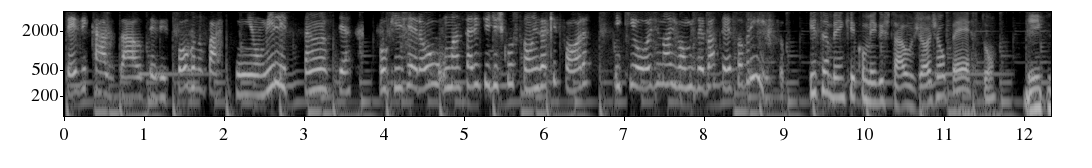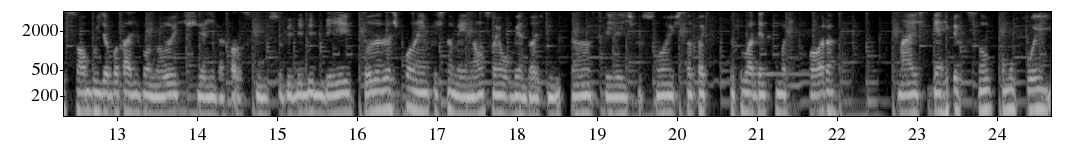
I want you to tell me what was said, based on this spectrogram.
Teve casal, teve fogo no parquinho, militância, o que gerou uma série de discussões aqui fora e que hoje nós vamos debater sobre isso. E também aqui comigo está o Jorge Alberto. E aí, pessoal, bom dia, boa tarde, boa noite. A gente vai falar sobre BBB, todas as polêmicas também, não só envolvendo as militâncias e as discussões, tanto, aqui, tanto lá dentro como aqui fora, mas também a repercussão como foi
